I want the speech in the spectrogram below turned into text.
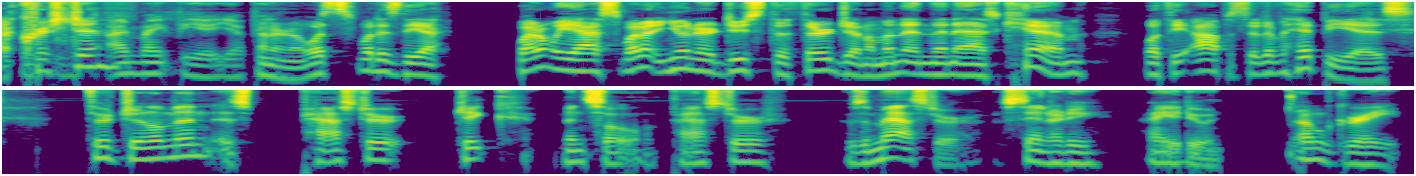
A Christian. I might be a yuppie. I don't know. What's what is the? Uh, why don't we ask? Why don't you introduce the third gentleman and then ask him what the opposite of a hippie is? Third gentleman is Pastor Jake Minsel, pastor who's a master of sanity. How you doing? I'm great.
